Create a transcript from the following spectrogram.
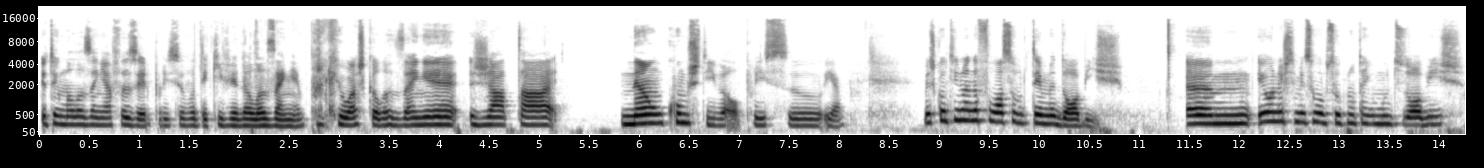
Eu tenho uma lasanha a fazer, por isso eu vou ter que ir ver da lasanha, porque eu acho que a lasanha já está não comestível, por isso, yeah. Mas continuando a falar sobre o tema de hobbies. Um, eu honestamente sou uma pessoa que não tenho muitos hobbies.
